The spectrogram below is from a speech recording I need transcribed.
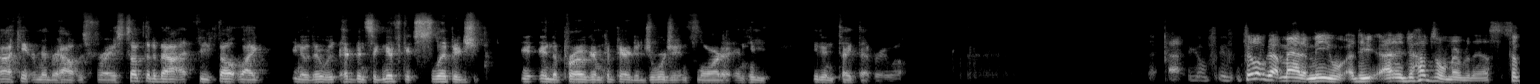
I can't remember how it was phrased. Something about if he felt like you know there had been significant slippage in, the program compared to Georgia and Florida, and he he didn't take that very well. Uh, Phillip got mad at me. And Hubs remember this. So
